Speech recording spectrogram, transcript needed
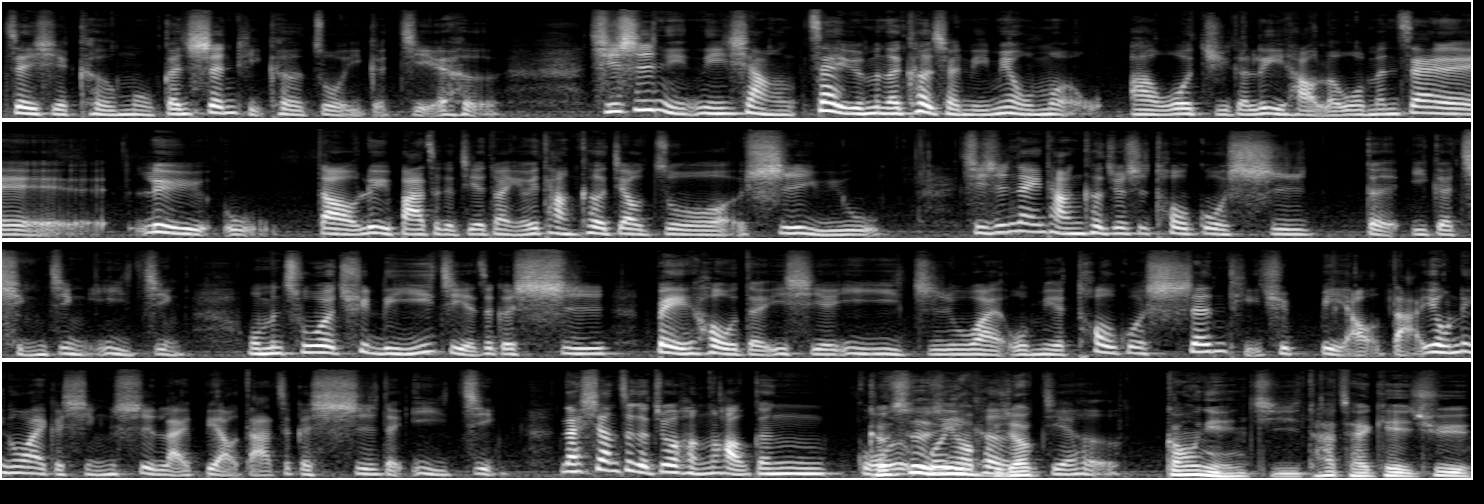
这些科目跟身体课做一个结合。其实你你想在原本的课程里面，我们啊，我举个例好了，我们在律五到律八这个阶段有一堂课叫做诗与舞，其实那一堂课就是透过诗的一个情境意境，我们除了去理解这个诗背后的一些意义之外，我们也透过身体去表达，用另外一个形式来表达这个诗的意境。那像这个就很好跟国国语课结合。高年级他才可以去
